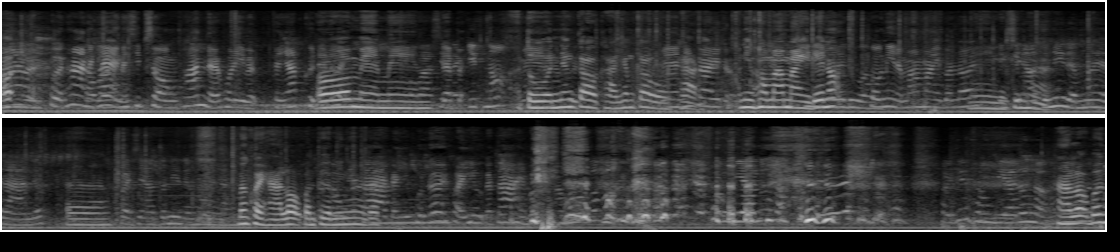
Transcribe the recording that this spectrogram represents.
อ๋อเปิดห้างแรกๆน่ะ12,000แต่พอดีแบบขยับขึ้นอ๋อเรื่อยแม่แม่นเสียไปกิดเนาะตัวอันยังเก่าขายยังเก่าค่ะอันนี้เขามาใหม่เด้เนาะๆพวกนี้น่ะมาใหม่เบิดเลยนี่เด็กสิสิเอามาตัวนี้เดี๋ยวเมื่อร้านเด้อเออไปสิเอาตัวนี้เดี๋ยวเมื่อร้านบางข่อยหาเลาะก่อนเทื่อมีนี่มาตาได้กับอยู่คุณเอ้ยข่อยอยู่กับตาให้เบิ่งเอาทงเบียร์นึงเหรอไปที่ทงเบียร์นึงเหรอหาเลาะเบิ่ง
